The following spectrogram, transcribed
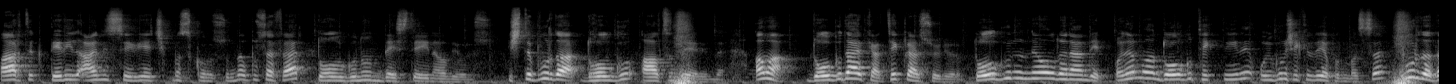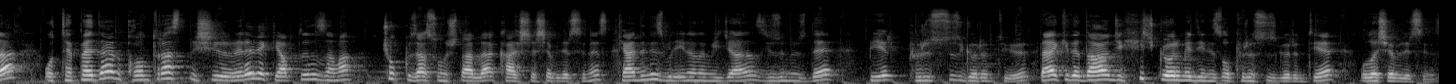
artık deriyle aynı seviyeye çıkması konusunda bu sefer dolgunun desteğini alıyoruz. İşte burada dolgu altın değerinde. Ama dolgu derken tekrar söylüyorum. Dolgunun ne olduğu önemli değil. Önemli olan dolgu tekniğini uygun şekilde yapılması. Burada da o tepeden kontrast ışığı vererek yaptığınız zaman çok güzel sonuçlarla karşılaşabilirsiniz. Kendiniz bile inanamayacağınız yüzünüzde bir pürüzsüz görüntüyü, belki de daha önce hiç görmediğiniz o pürüzsüz görüntüye ulaşabilirsiniz.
